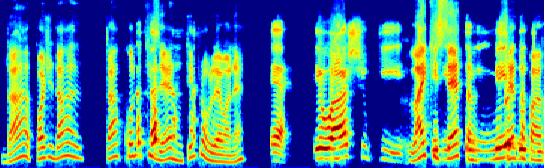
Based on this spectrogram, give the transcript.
Dá, pode dar, dar quando quiser, não tem problema, né? É. Eu acho que. Like seta, seta para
